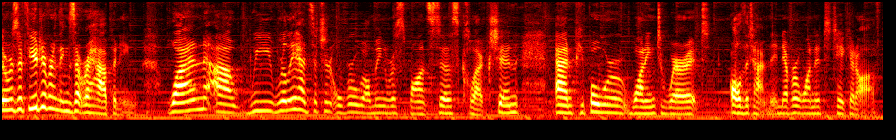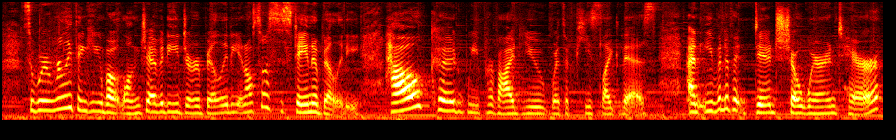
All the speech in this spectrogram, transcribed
there was a few different things that were happening. One, uh, we really had such an overwhelming response to this collection and people were wanting to wear it all the time. They never wanted to take it off. So we are really thinking about longevity, durability, and also sustainability. How could we provide you with a piece like this? And even if it did show wear and tear,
